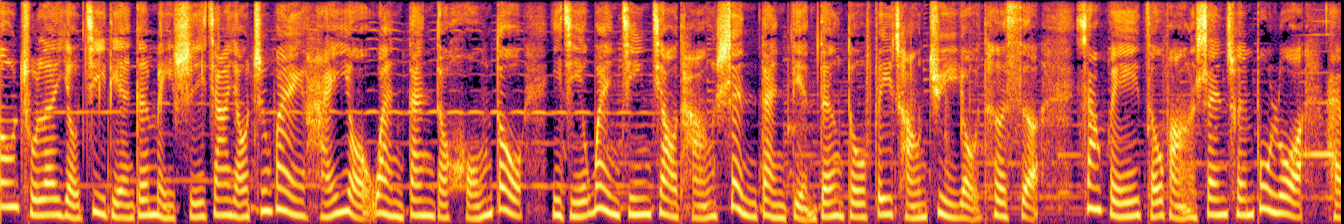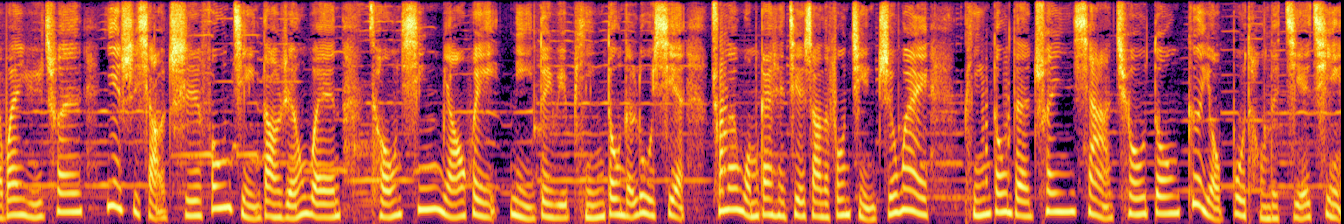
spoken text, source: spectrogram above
屏东除了有祭典跟美食佳肴之外，还有万丹的红豆以及万金教堂圣诞点灯都非常具有特色。下回走访山村部落、海湾渔村、夜市小吃、风景到人文，重新描绘你对于屏东的路线。除了我们刚才介绍的风景之外，屏东的春夏秋冬各有不同的节庆。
